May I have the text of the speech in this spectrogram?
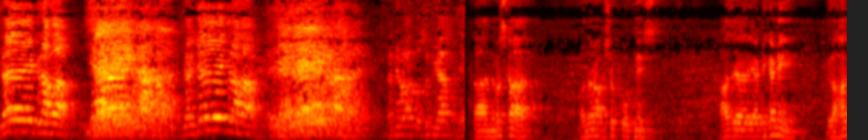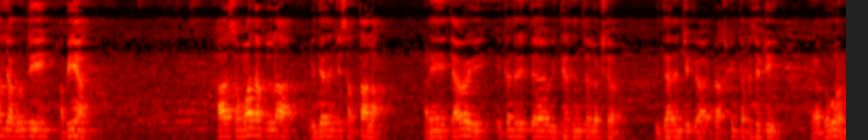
जय ग्राहक. जय जय ग्राहक. धन्यवाद बसून घ्या. नमस्कार. माझं नाव अशोक कोटणीस. आज या ठिकाणी ग्राहक जागृती अभियान हा संवाद आपल्याला विद्यार्थ्यांची साधता आला आणि त्यावेळी एकंदरीत विद्यार्थ्यांचं लक्ष विद्यार्थ्यांची ग्रा ग्रास्पिंग कॅपॅसिटी बघून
